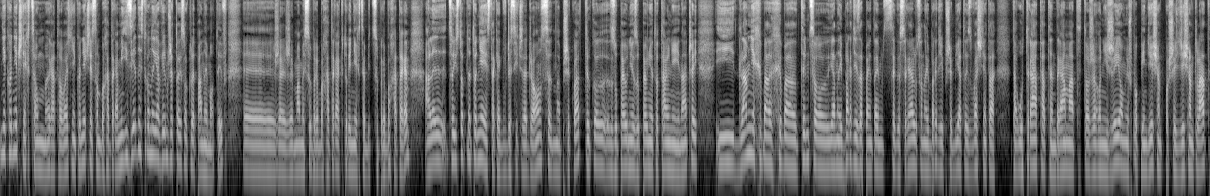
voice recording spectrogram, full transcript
niekoniecznie chcą ratować, niekoniecznie są bohaterami. I z jednej strony ja wiem, że to jest oklepany motyw, e, że, że mamy superbohatera, który nie chce być superbohaterem, ale co istotne, to nie jest tak jak w Jessica Jones na przykład, tylko zupełnie, zupełnie totalnie inaczej. I dla mnie chyba chyba, tym, co ja najbardziej zapamiętałem z tego serialu, co najbardziej przebija, to jest właśnie ta, ta utrata, ten dramat, to, że oni żyją już po 50, po 60 lat,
